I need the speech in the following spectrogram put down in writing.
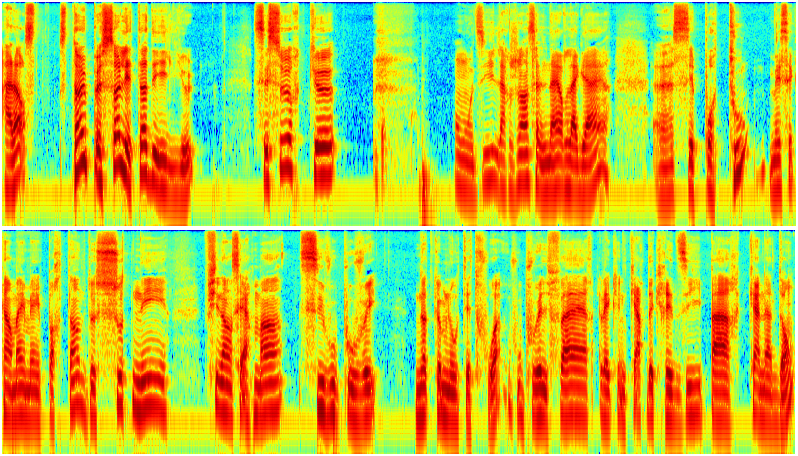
Alors, c'est un peu ça l'état des lieux. C'est sûr que, on dit, l'argent, c'est le nerf de la guerre. Euh, c'est pas tout, mais c'est quand même important de soutenir financièrement, si vous pouvez, notre communauté de foi. Vous pouvez le faire avec une carte de crédit par Canadon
